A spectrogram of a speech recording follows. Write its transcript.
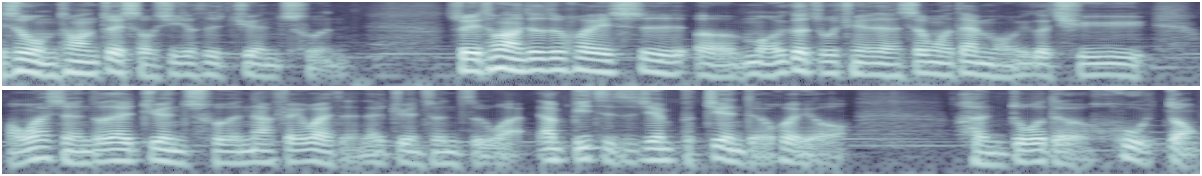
也是我们通常最熟悉就是眷村，所以通常就是会是呃某一个族群的人生活在某一个区域，哦外省人都在眷村，那非外省人在眷村之外，那彼此之间不见得会有很多的互动。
